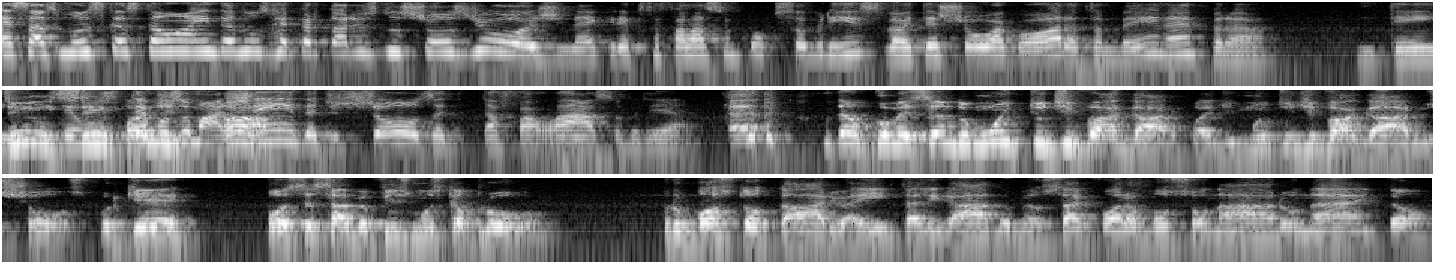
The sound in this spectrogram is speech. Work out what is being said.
Essas músicas estão ainda nos repertórios dos shows de hoje, né? Queria que você falasse um pouco sobre isso. Vai ter show agora também, né? Para tem, sim, temos, sim, temos uma ah. agenda ah, de shows a, falar sobre ela. É, não, começando muito devagar, Padi, muito devagar os shows, porque, pô, você sabe, eu fiz música pro, pro Bosta Otário aí, tá ligado? Meu, sai fora Bolsonaro, né? Então,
